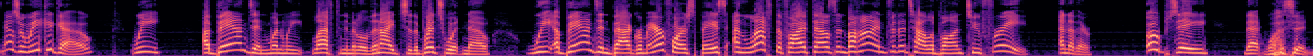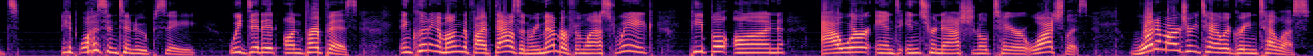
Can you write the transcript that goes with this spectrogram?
That was a week ago. We abandoned when we left in the middle of the night, so the Brits wouldn't know. We abandoned Bagram Air Force Base and left the 5,000 behind for the Taliban to free. Another oopsie. That wasn't. It wasn't an oopsie. We did it on purpose, including among the 5,000. Remember from last week, people on our and international terror watch list. What did Marjorie Taylor Greene tell us,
